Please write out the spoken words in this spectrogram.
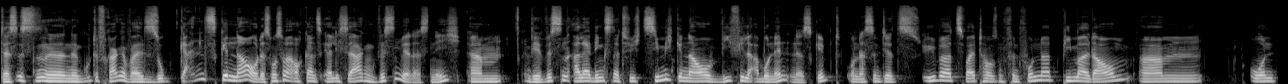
Das ist eine, eine, gute Frage, weil so ganz genau, das muss man auch ganz ehrlich sagen, wissen wir das nicht. Ähm, wir wissen allerdings natürlich ziemlich genau, wie viele Abonnenten es gibt. Und das sind jetzt über 2500, Pi mal Daumen. Ähm, und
